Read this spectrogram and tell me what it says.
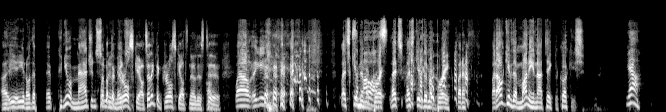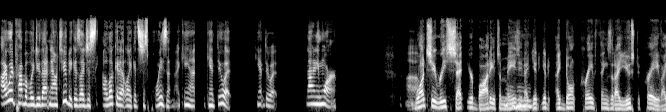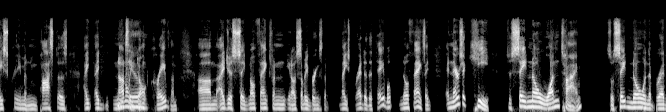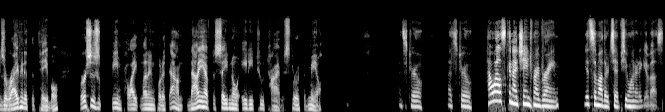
Uh, you, you, know, the, the, can you imagine somebody? What about the makes, Girl Scouts? I think the Girl Scouts know this oh, too. Oh, well, let's give them a break. Let's let's give them a break. But if, but I'll give them money and not take their cookies. Yeah, I would probably do that now too because I just I look at it like it's just poison. I can't I can't do it. Can't do it. Not anymore. Uh, Once you reset your body, it's amazing. Mm-hmm. I, you, you, I don't crave things that I used to crave, ice cream and pastas. I, I not only don't crave them, um, I just say no thanks when you know somebody brings the nice bread to the table. No thanks. I, and there's a key to say no one time. So say no when the bread's arriving at the table versus being polite and letting them put it down. Now you have to say no 82 times throughout the meal. That's true. That's true. How else can I change my brain? Get some other tips you wanted to give us.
